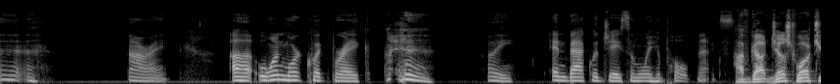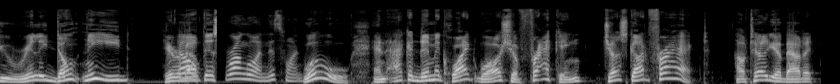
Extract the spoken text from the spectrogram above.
All right. Uh, one more quick break. Oy. And back with Jason Leopold next. I've got just what you really don't need. Hear Oh, about this? Wrong one. This one. Whoa, an academic whitewash of fracking just got fracked. I'll tell you about it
